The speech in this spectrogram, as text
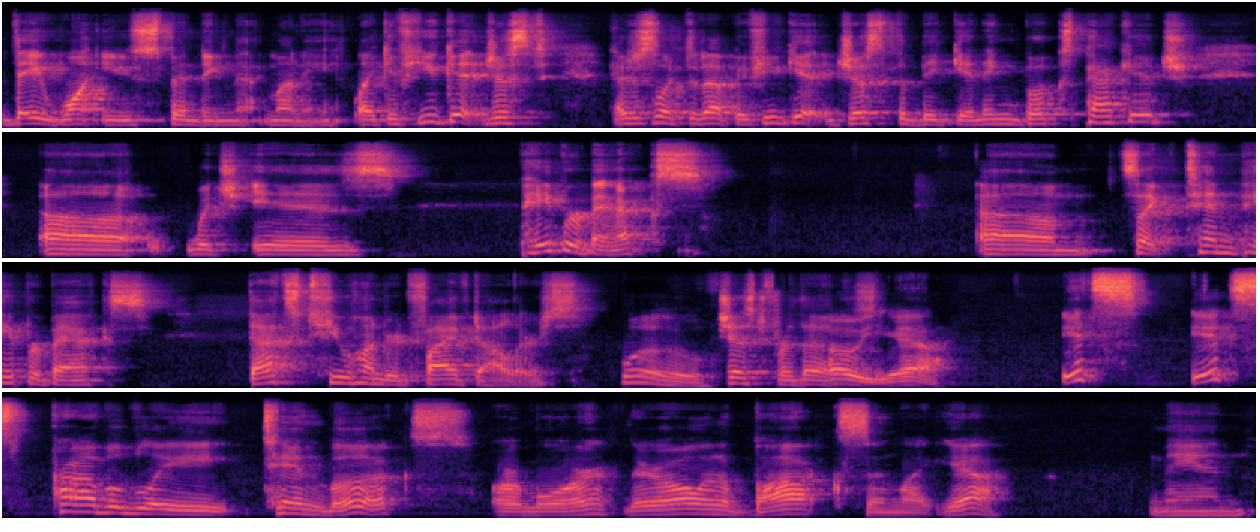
they want you spending that money. Like if you get just I just looked it up. If you get just the beginning books package, uh, which is paperbacks, um, it's like ten paperbacks. That's two hundred five dollars Whoa. just for those. Oh yeah, it's it's probably ten books or more. They're all in a box and like yeah, man.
